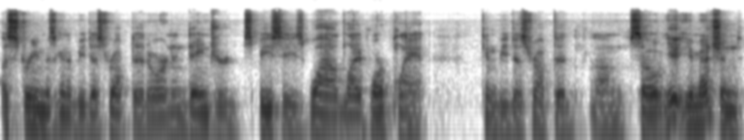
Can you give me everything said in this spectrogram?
a stream is going to be disrupted or an endangered species, wildlife or plant can be disrupted. Um, so you, you mentioned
